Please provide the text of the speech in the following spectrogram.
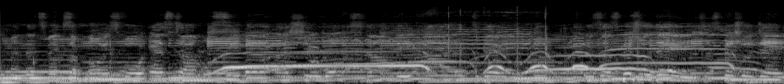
gentlemen, let's make some noise for Esther Musila as she walks down the aisle today. It's a special day. It's a special day.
